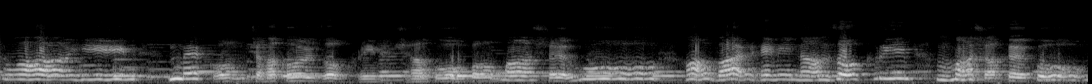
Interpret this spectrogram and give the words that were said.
Երուշալայիմ մեկոմ ճակոլ զոխրիմ ճակոբո մաշելու ավար հեմինամ զոխրիմ մաշակեկում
